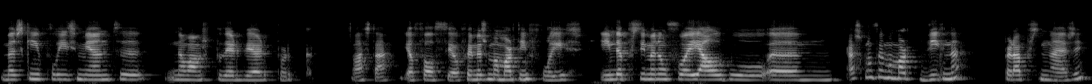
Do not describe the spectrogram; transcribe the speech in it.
mas que infelizmente não vamos poder ver porque lá está, ele faleceu. Foi mesmo uma morte infeliz. E ainda por cima não foi algo. Um, acho que não foi uma morte digna para a personagem.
